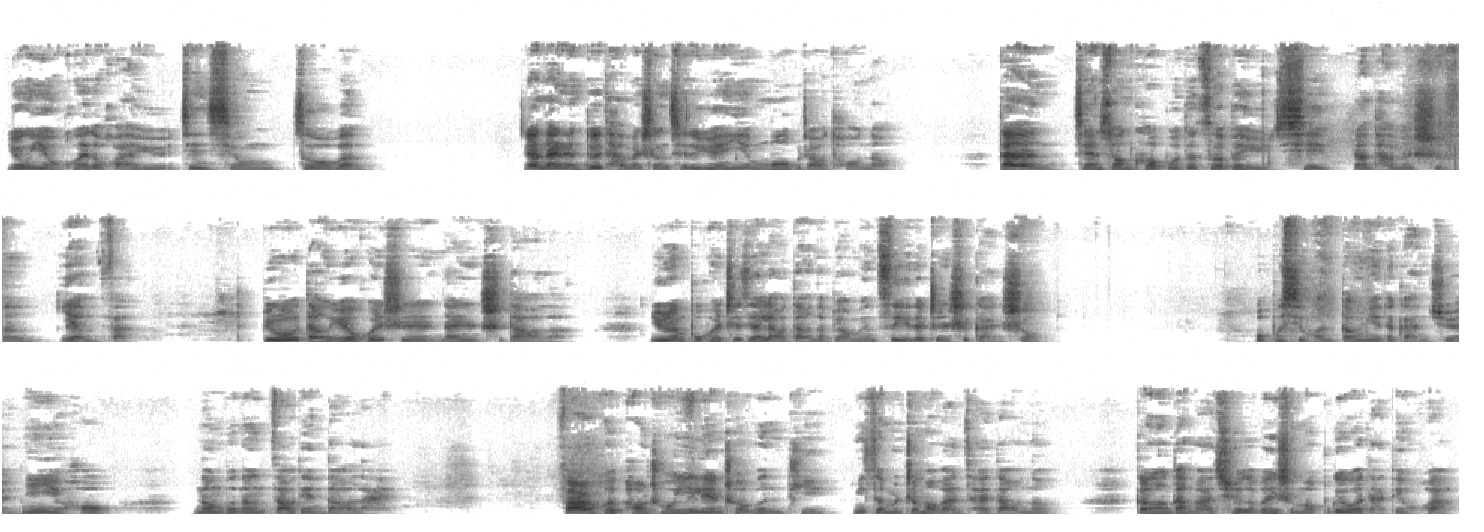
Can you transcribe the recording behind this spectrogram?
用隐晦的话语进行责问，让男人对他们生气的原因摸不着头脑。但尖酸刻薄的责备语气让他们十分厌烦。比如，当约会时男人迟到了，女人不会直截了当的表明自己的真实感受：“我不喜欢等你的感觉，你以后能不能早点到来？”反而会抛出一连串问题：你怎么这么晚才到呢？刚刚干嘛去了？为什么不给我打电话？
